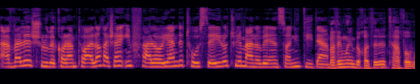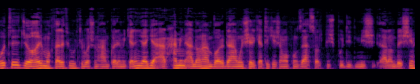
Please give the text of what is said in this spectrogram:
اول شروع به کارم تا الان قشنگ این فرایند توسعه رو توی منابع انسانی دیدم. و فکر می‌کنید به خاطر تفاوت جاهای مختلفی بود که باشون همکاری می‌کنین یا اگه همین الان هم وارد همون شرکتی که شما 15 سال پیش بودید میش الان بشیم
